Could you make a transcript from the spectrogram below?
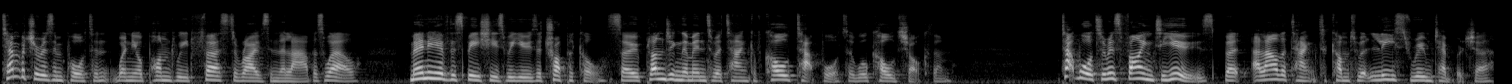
Temperature is important when your pondweed first arrives in the lab as well. Many of the species we use are tropical, so plunging them into a tank of cold tap water will cold shock them. Tap water is fine to use, but allow the tank to come to at least room temperature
